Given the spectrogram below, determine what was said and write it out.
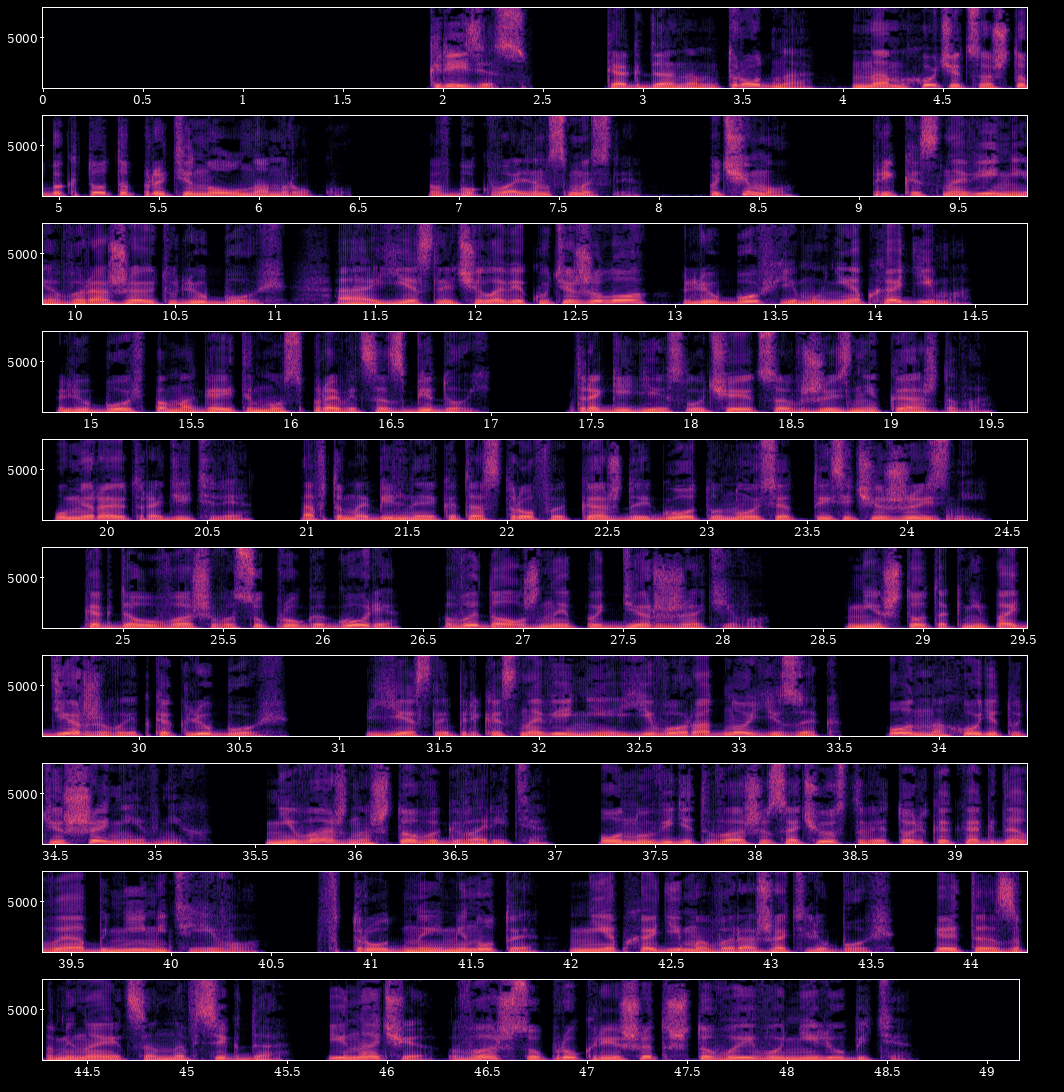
Кризис. Когда нам трудно, нам хочется, чтобы кто-то протянул нам руку. В буквальном смысле. Почему? Прикосновения выражают любовь, а если человеку тяжело, любовь ему необходима. Любовь помогает ему справиться с бедой. Трагедии случаются в жизни каждого. Умирают родители, автомобильные катастрофы каждый год уносят тысячи жизней. Когда у вашего супруга горе, вы должны поддержать его. Ничто так не поддерживает, как любовь. Если прикосновение его родной язык, он находит утешение в них. Неважно, что вы говорите, он увидит ваше сочувствие только когда вы обнимете его. В трудные минуты необходимо выражать любовь. Это запоминается навсегда. Иначе ваш супруг решит, что вы его не любите.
